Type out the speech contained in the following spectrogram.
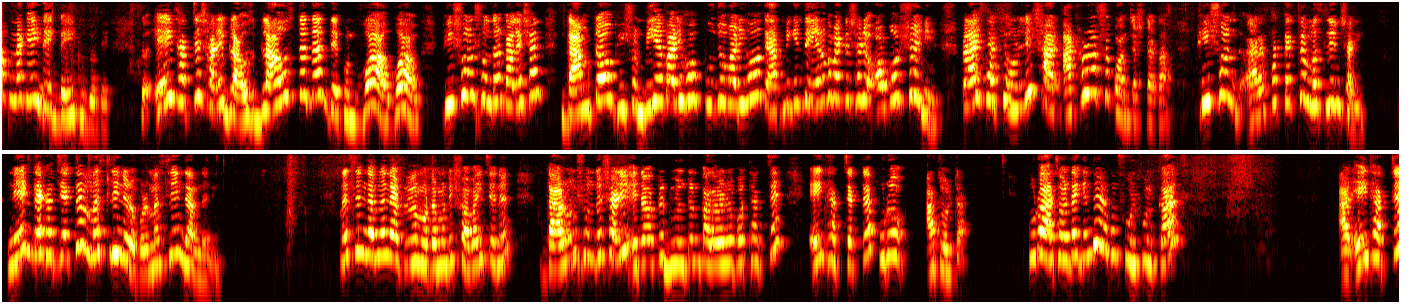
আপনাকেই দেখবে এই পুজোতে। তো এই থাকছে শাড়ির ব্লাউজ ব্লাউজটা জাস্ট দেখুন ওয়াও ওয়াও ভীষণ সুন্দর কালেকশন দামটাও ভীষণ, বিয়ে বাড়ি হোক, পুজো বাড়ি হোক, আপনি কিন্তু এরকম একটা শাড়ি অবশ্যই নিন। প্রাইস থাকছে অনলি আঠারোশো পঞ্চাশ টাকা। ভীষণ, আর থাকতে একটা মসলিন শাড়ি। নেক্সট দেখাচ্ছি একটা মসলিনের ওপর মসলিন জামদানি। জামদানি আপনারা মোটামুটি সবাই চেনেন। দারুণ সুন্দর শাড়ি, এটাও একটা ডুয়েল কালারের উপর থাকছে। এই থাকছে একটা পুরো আঁচলটা। পুরো আঁচলটা কিন্তু এরকম ফুল কাজ। আর এই থাকছে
